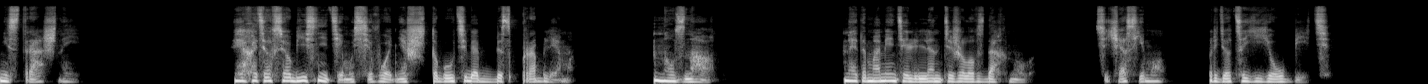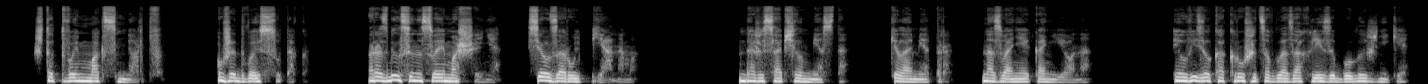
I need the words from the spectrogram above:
не страшный. Я хотел все объяснить ему сегодня, чтобы у тебя без проблем. Но узнал. На этом моменте Лилиан тяжело вздохнул. Сейчас ему придется ее убить. Что твой Макс мертв. Уже двое суток. Разбился на своей машине. Сел за руль пьяным. Даже сообщил место. Километр. Название каньона. И увидел, как рушатся в глазах Лизы булыжники,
